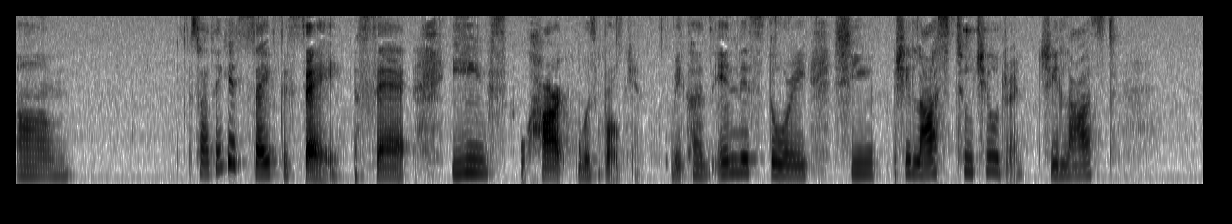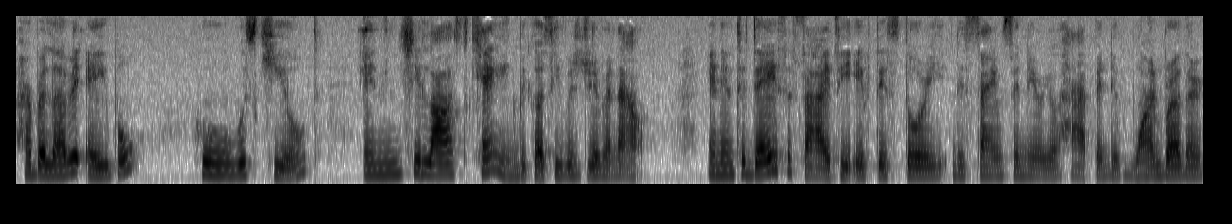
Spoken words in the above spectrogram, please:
Um, so I think it's safe to say that Eve's heart was broken because in this story she she lost two children. She lost her beloved Abel who was killed and she lost Cain because he was driven out. And in today's society, if this story, this same scenario happened, if one brother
